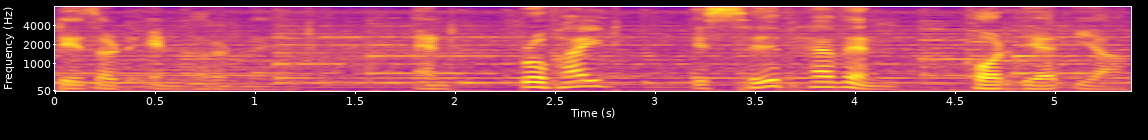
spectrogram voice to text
desert environment and provide a safe haven for their young.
